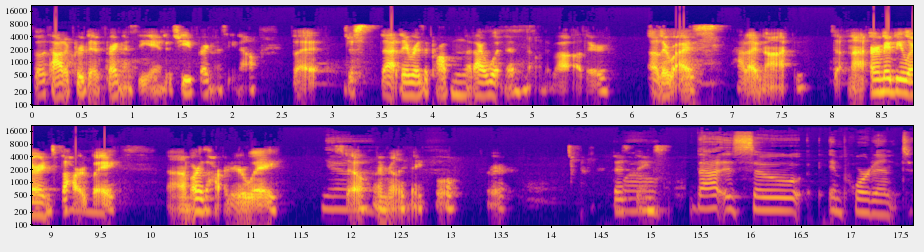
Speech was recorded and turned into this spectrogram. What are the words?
both how to prevent pregnancy and achieve pregnancy now, but just that there was a problem that I wouldn't have known about other otherwise had I not done that, or maybe learned the hard way um, or the harder way yeah. So I'm really thankful for those wow. things. That is so important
